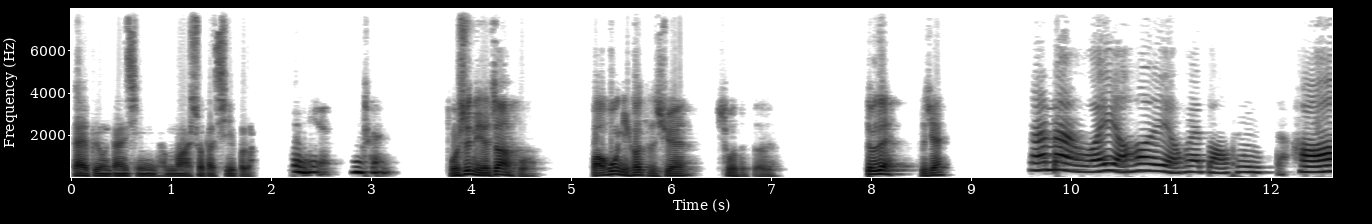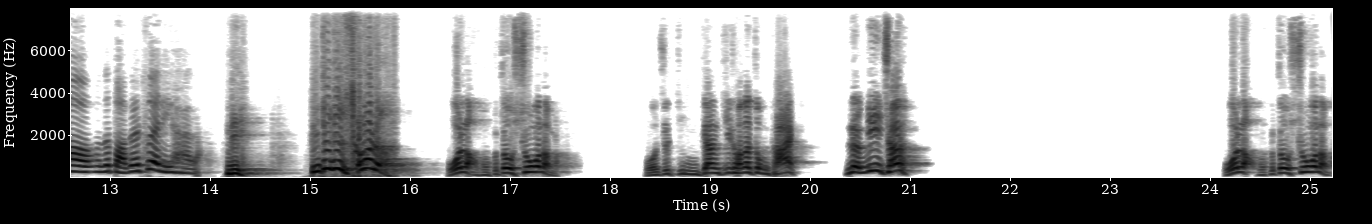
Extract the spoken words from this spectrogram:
再也不用担心你和妈妈受到欺负了。谢谢应晨。我是你的丈夫，保护你和子轩是我的责任，对不对，子轩？妈妈，我以后也会保护你的。好，我的宝贝最厉害了。你，你究竟是什么人？我老婆不都说了吗？我是锦江集团的总裁冷应城。我老婆不都说了吗？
